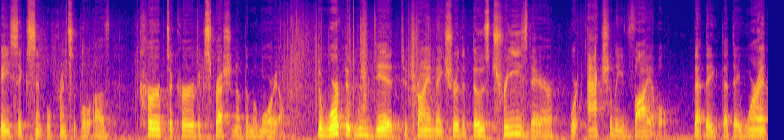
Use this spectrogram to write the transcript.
basic, simple principle of curb-to-curb expression of the memorial. The work that we did to try and make sure that those trees there were actually viable, that they, that they weren't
